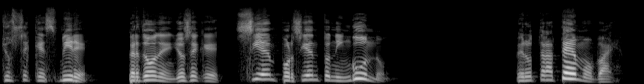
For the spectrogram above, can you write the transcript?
Yo sé que es, mire, perdonen, yo sé que 100% ninguno, pero tratemos, vaya,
